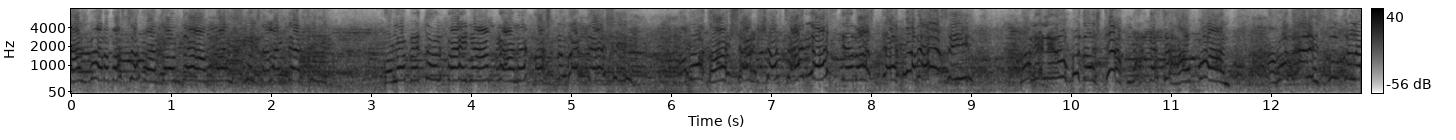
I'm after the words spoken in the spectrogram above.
দশ বারো বছর পর্যন্ত আমরা স্কুল চালাইতে আছি কোনো বেতন পাই না আমরা অনেক কষ্ট করতে আছি আমরা ঘর সংসার ছাড়ি আজকে রাস্তায় পড়ে আছি মাননীয় উপদেষ্টা আপনার কাছে আহ্বান আমাদের স্কুলগুলো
